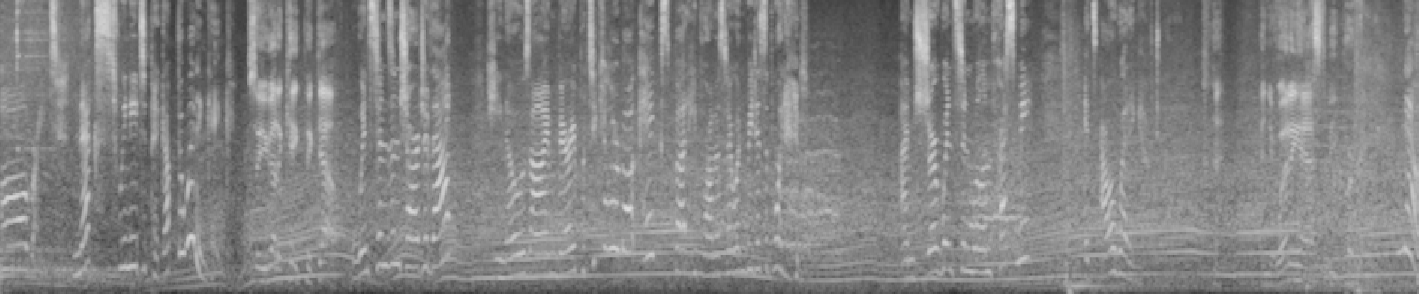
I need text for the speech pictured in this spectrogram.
All right, next we need to pick up the wedding cake. So you got a cake picked out. Winston's in charge of that. He knows I'm very particular about cakes, but he promised I wouldn't be disappointed. I'm sure Winston will impress me. It's our wedding after all. And your wedding has to be perfect. Now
